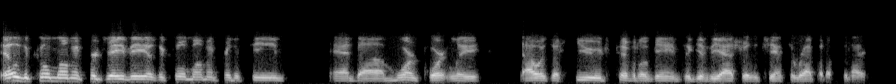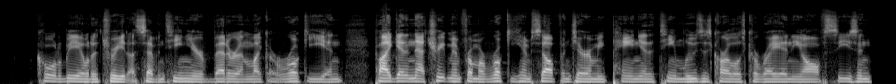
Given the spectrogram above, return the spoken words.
it was a cool moment for JV. It was a cool moment for the team, and uh, more importantly, that was a huge pivotal game to give the Astros a chance to wrap it up tonight cool to be able to treat a 17 year veteran like a rookie and probably getting that treatment from a rookie himself and Jeremy Pena. The team loses Carlos Correa in the offseason.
